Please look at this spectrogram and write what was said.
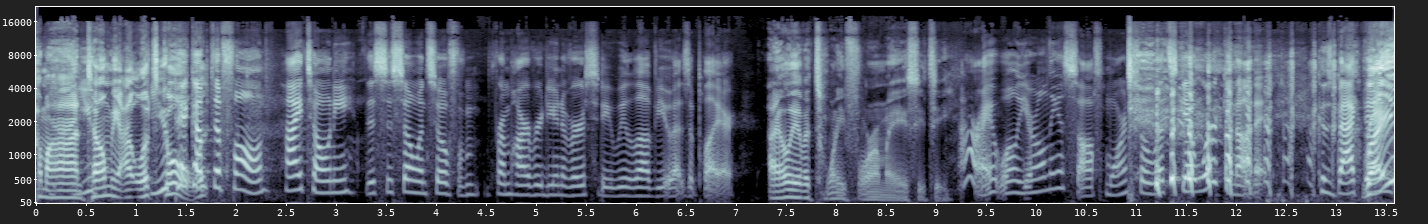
Come on You- tell me I, let's you go pick up the phone. Hi, Tony. This is so and so from from Harvard University. We love you as a player. i only have a 24 on my ACT All right. Well, you're only a sophomore, so let's get working on it. Because back then, Right?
